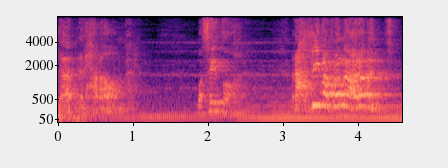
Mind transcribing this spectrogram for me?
يا ابن الحرام. بسيطة. رح اجيبك وما هربت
